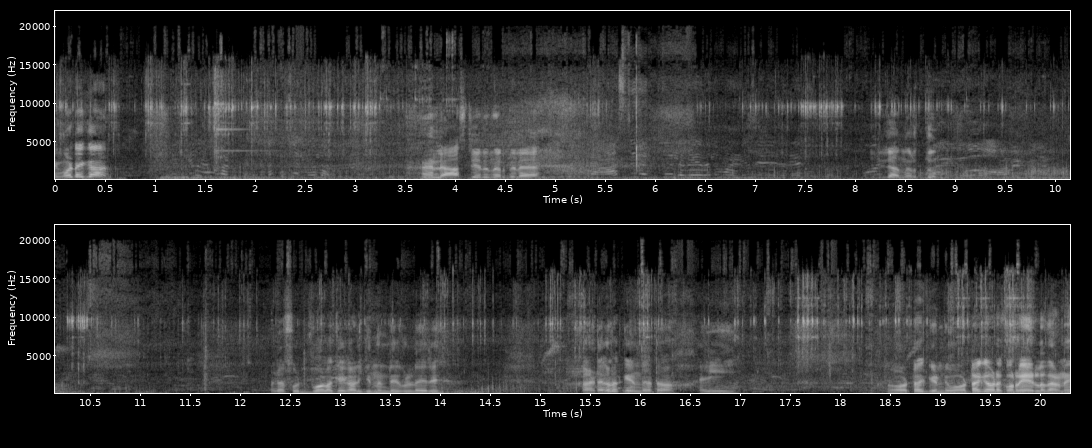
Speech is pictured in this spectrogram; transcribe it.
എങ്ങോട്ടേക്കാ? ലാസ്റ്റ് വരെ നിർത്തില്ലേ ഇല്ല നിർത്തും. ഇവിടെ ഫുട്ബോളൊക്കെ കളിക്കുന്നുണ്ട് പിള്ളേര്. കടകളൊക്കെ ഉണ്ട് കേട്ടോ. ഈ ഓട്ടോ ഒക്കെ ഉണ്ട്. ഓട്ടോ ഒക്കെ അവിടെ കുറേ ഉള്ളതാണ്.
